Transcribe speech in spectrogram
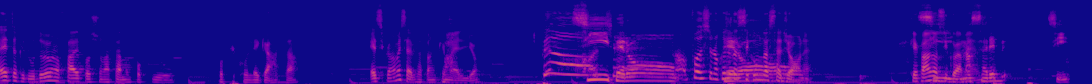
hai detto anche tu, dovevano fare forse una trama un po' più, un po' più collegata. E secondo me sarebbe stato anche Ma- meglio. Però. Sì, cioè, però- No, forse una cosa però- seconda stagione. Che fanno Sì, sicuramente. Ma sarebbe. Sì.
